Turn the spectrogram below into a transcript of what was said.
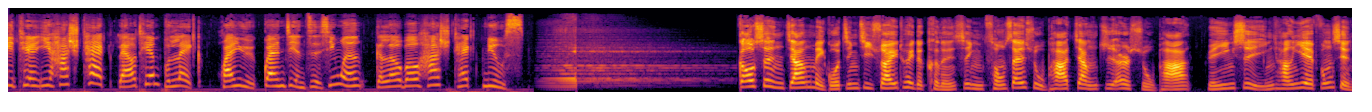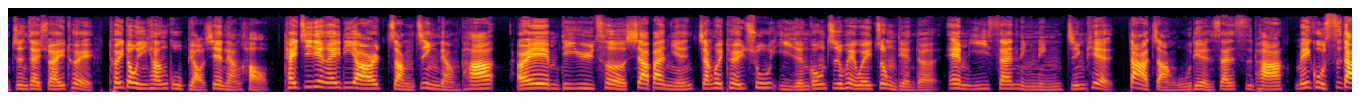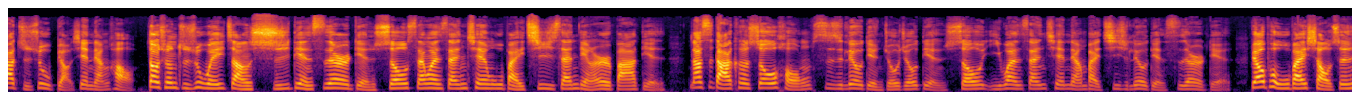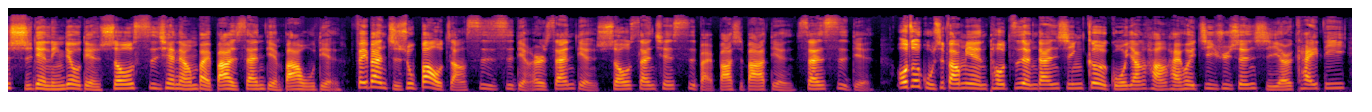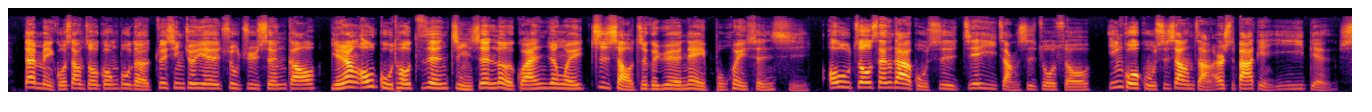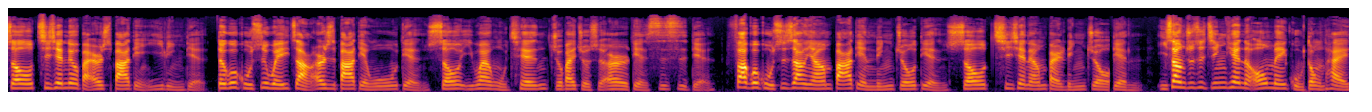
一天一 hashtag 聊天不累，环宇关键字新闻 global hashtag news。高盛将美国经济衰退的可能性从三十五趴降至二十五趴，原因是银行业风险正在衰退，推动银行股表现良好。台积电 ADR 涨近两趴。而 AMD 预测下半年将会推出以人工智慧为重点的 M 一三零零晶片，大涨五点三四趴。美股四大指数表现良好，道琼指数微涨十点四二点，收三万三千五百七十三点二八点。纳斯达克收红四十六点九九点，收一万三千两百七十六点四二点。标普五百小升十点零六点，收四千两百八十三点八五点。非半指数暴涨四十四点二三点，收三千四百八十八点三四点。欧洲股市方面，投资人担心各国央行还会继续升息而开低，但美国上周公布的最新就业数据升高，也让欧股投资人谨慎乐观，认为至少这个月内不会升息。欧洲三大股市皆以涨势作收，英国股市上涨二十八点一一点，收七千六百二十八点一零点；德国股市微涨二十八点五五点，收一万五千九百九十二点四四点；法国股市上扬八点零九点，收七千两百零九点。以上就是今天的欧美股动态，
